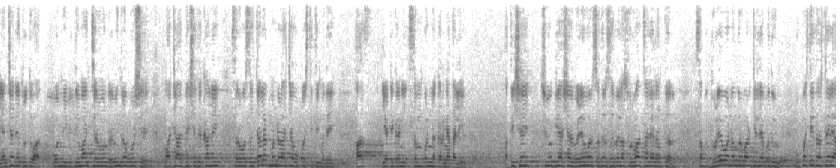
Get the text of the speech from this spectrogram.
यांच्या नेतृत्वात व मी विद्यमान चेअरमन रवींद्र बोरशे माझ्या अध्यक्षतेखाली सर्व संचालक मंडळाच्या उपस्थितीमध्ये आज या ठिकाणी संपन्न करण्यात आली. अतिशय सुयोग्य अशा वेळेवर सदर सभेला सुरुवात झाल्यानंतर सब धुळे व नंदुरबार जिल्ह्यामधून उपस्थित असलेल्या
